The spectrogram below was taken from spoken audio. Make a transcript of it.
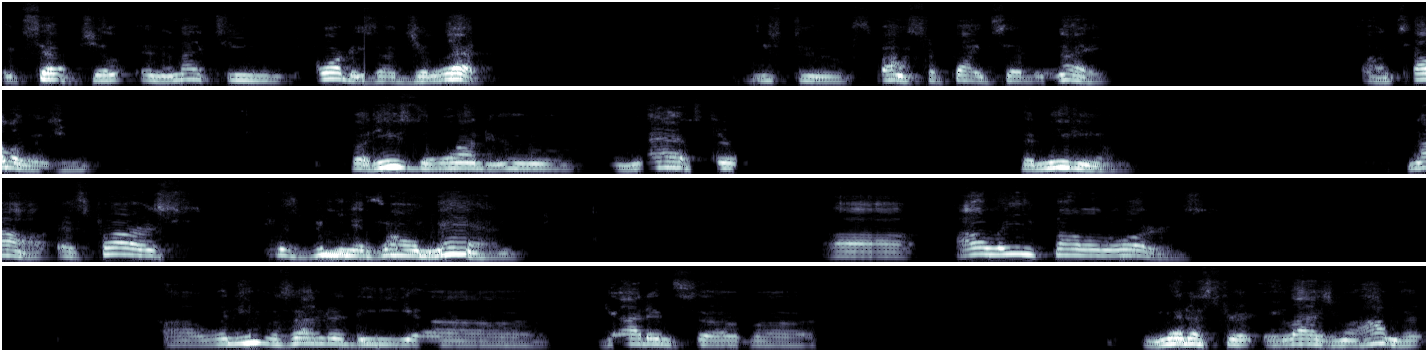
except in the 1940s, uh, Gillette used to sponsor fights every night on television. But he's the one who mastered the medium. Now, as far as his being his own man, uh, Ali followed orders. Uh, when he was under the uh, guidance of uh, Minister Elijah Muhammad,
